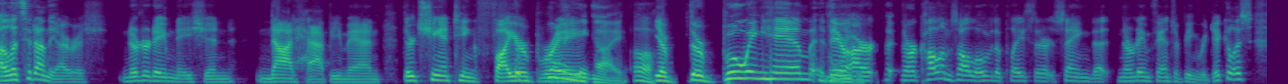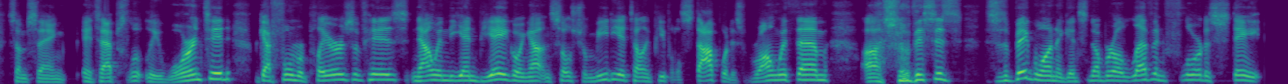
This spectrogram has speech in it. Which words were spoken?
Uh, let's hit on the Irish. Notre Dame Nation not happy, man. They're chanting "Fire Brey." The guy. Oh. Yeah, they're booing him. There are there are columns all over the place that are saying that Notre Dame fans are being ridiculous. Some saying it's absolutely warranted. We got former players of his now in the NBA going out in social media telling people to stop. What is wrong with them? Uh, so this is this is a big one against number eleven Florida State.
